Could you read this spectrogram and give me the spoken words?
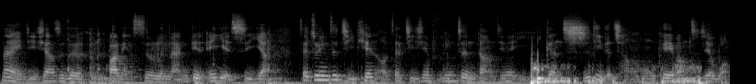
那以及像是这个可能八点四六的南电，哎也是一样，在最近这几天哦，在季线附近震荡，今天以一根实体的长红 K 棒直接往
